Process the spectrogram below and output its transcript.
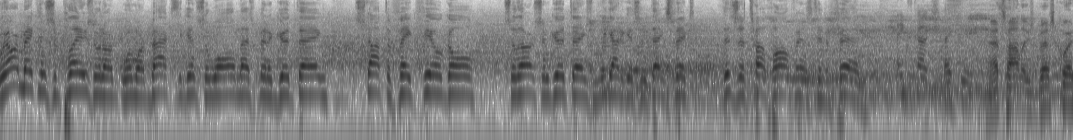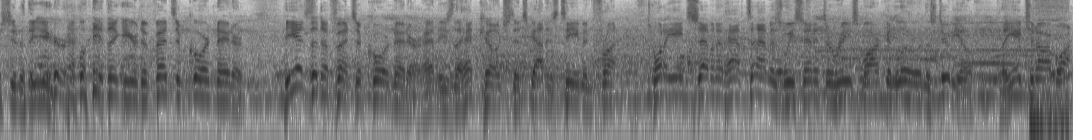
We are making some plays when, our, when our back's against the wall, and that's been a good thing. Stop the fake field goal. So there are some good things. We got to get some things fixed. This is a tough offense to defend. Thanks, Coach. Thank you. That's Holly's best question of the year. what do you think of your defensive coordinator? He is the defensive coordinator, and he's the head coach that's got his team in front. 28-7 at halftime as we send it to Rece, Mark, and Lou in the studio for the H&R Block.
